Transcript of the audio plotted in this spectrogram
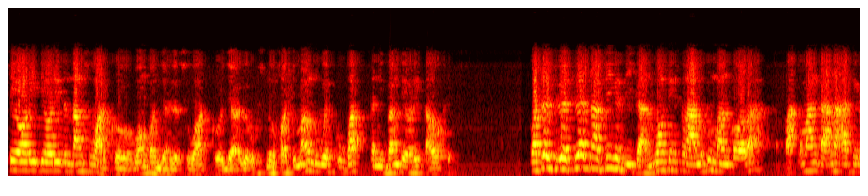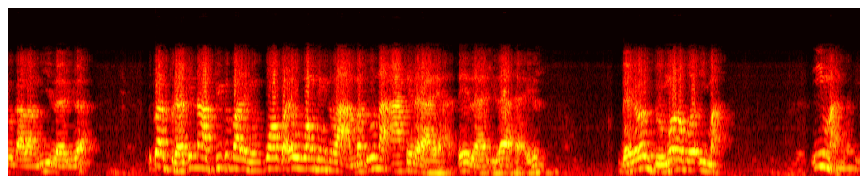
teori-teori tentang swarga, wong kon njaluk swarga, njaluk husnul khotimah luwih kuat tenimbang teori tauhid. Padahal jelas-jelas Nabi ngendikan, wong sing selamat itu mangkola Pak Kemang karena akhirul kalami la ilah. Itu kan berarti Nabi itu paling pokoknya uang sing selamat itu nak akhir hayat la ilaha il. Dan orang dungo apa iman? Iman tapi.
